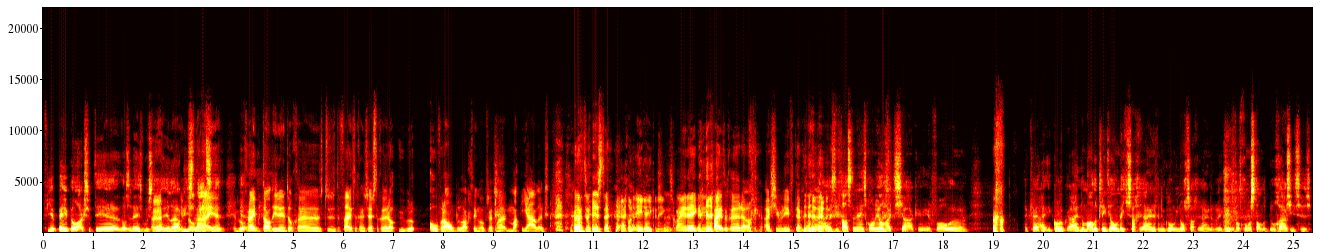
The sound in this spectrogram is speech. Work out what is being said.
via PayPal accepteren. Dat was ineens moest een hele administratie. In Bulgarije, in Bulgarije betaalt iedereen toch uh, tussen de 50 en 60 euro uber, overal belasting op, zeg maar. Ma jaarlijks. Tenminste. Ja, gewoon één rekening. Dat is gewoon één rekening. 50 euro, alsjeblieft. Dank ja, hij was die gast ineens gewoon heel hard te sjaken in ieder geval. Uh. Ik, ik kon ook, hij, normaal klinkt hij al een beetje zagrijnig en nu klonk hij nog zagrijniger. Ik denk dat dat gewoon een standaard Bulgaars iets is.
